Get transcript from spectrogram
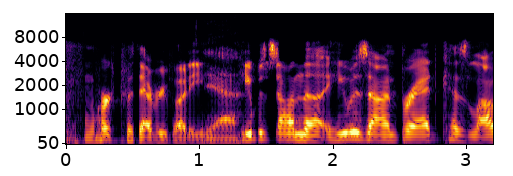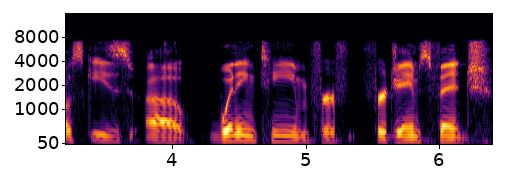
worked with everybody. Yeah. He was on the he was on Brad Keselowski's uh, winning team for for James Finch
